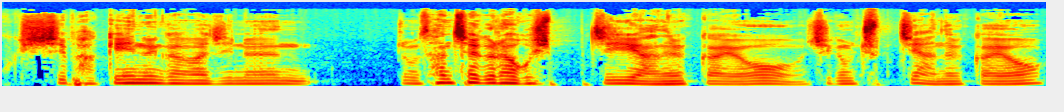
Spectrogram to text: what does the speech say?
혹시 밖에 있는 강아지는 좀 산책을 하고 싶지 않을까요? 지금 춥지 않을까요?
